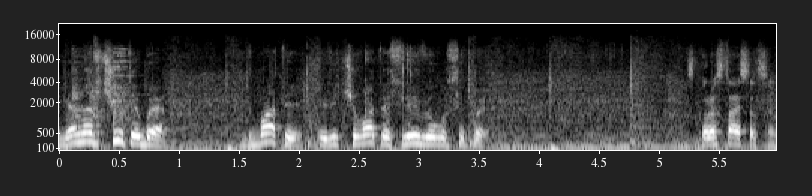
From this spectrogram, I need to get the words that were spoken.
Я навчу тебе дбати і відчувати свій велосипед. Скористайся цим.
